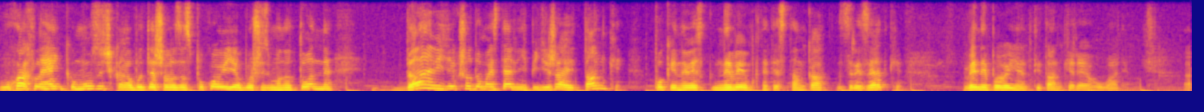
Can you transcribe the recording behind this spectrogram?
в ухах легенька музичка, або те, що вас заспокоює, або щось монотонне. Навіть якщо до майстерні під'їжджають танки, поки не, вимкнете станка з розетки, ви не повинні на ті танки реагувати. Е,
